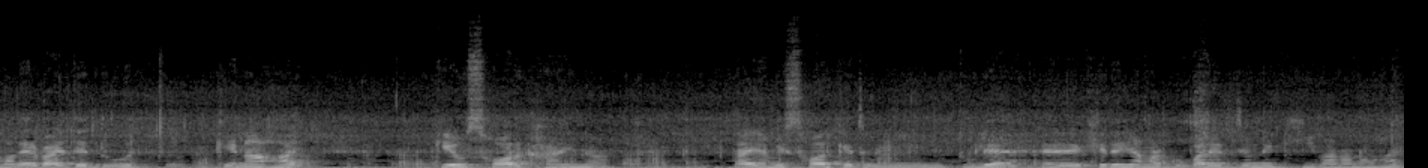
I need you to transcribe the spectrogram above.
আমাদের বাড়িতে দুধ কেনা হয়, কেউ সর খায় না। তাই আমি সরকে তুলে রেখে দিই, আমার গোপালের জন্য ঘি বানানো হয়।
